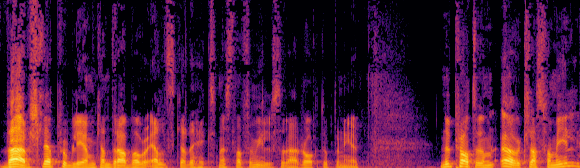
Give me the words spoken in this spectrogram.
världsliga problem kan drabba vår älskade häxmästarfamilj sådär rakt upp och ner. Nu pratar vi om en överklassfamilj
